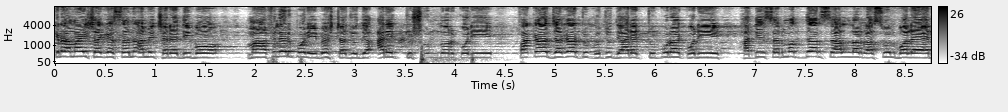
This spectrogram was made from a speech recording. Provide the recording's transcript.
ক্রামাইসা গেছেন, আমি ছেড়ে দিব। মাহফিলের পরিবেশটা যদি আরেকটু সুন্দর করি, ফাঁকা জায়গাটুকু যদি আরেকটু পুরা করি, হাদিসের মধ্যে আছে, আল্লাহর রাসূল বলেন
